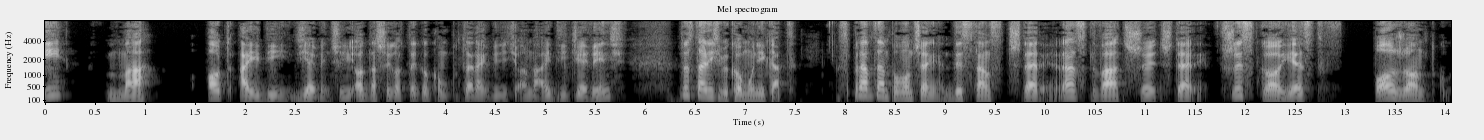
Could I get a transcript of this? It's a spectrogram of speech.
I ma od ID 9, czyli od naszego tego komputera, jak widzicie, on ma ID 9, dostaliśmy komunikat. Sprawdzam połączenie. Dystans 4. Raz, dwa, trzy, cztery. Wszystko jest w porządku.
